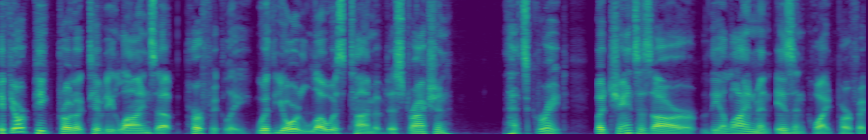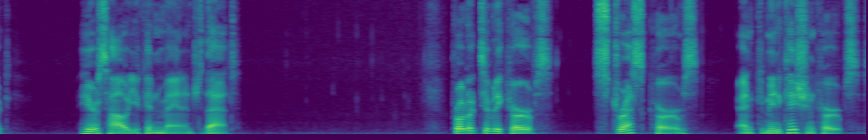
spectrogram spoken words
If your peak productivity lines up perfectly with your lowest time of distraction, that's great, but chances are the alignment isn't quite perfect Here's how you can manage that productivity curves, stress curves, and communication curves.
